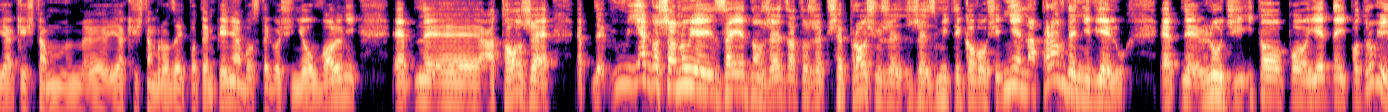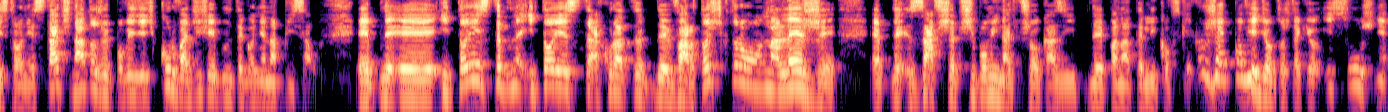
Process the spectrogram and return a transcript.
jakiś tam, jakiś tam rodzaj potępienia, bo z tego się nie uwolni, a to, że ja go szanuję za jedną rzecz, za to, że przeprosił, że, że zmitygował się, nie, naprawdę niewielu ludzi i to po jednej i po drugiej stronie, stać na to, żeby powiedzieć, kurwa, dzisiaj bym tego nie napisał. I to jest, i to jest akurat akurat e, wartość, którą należy e, zawsze przypominać przy okazji e, pana Terlikowskiego, że powiedział coś takiego i słusznie.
